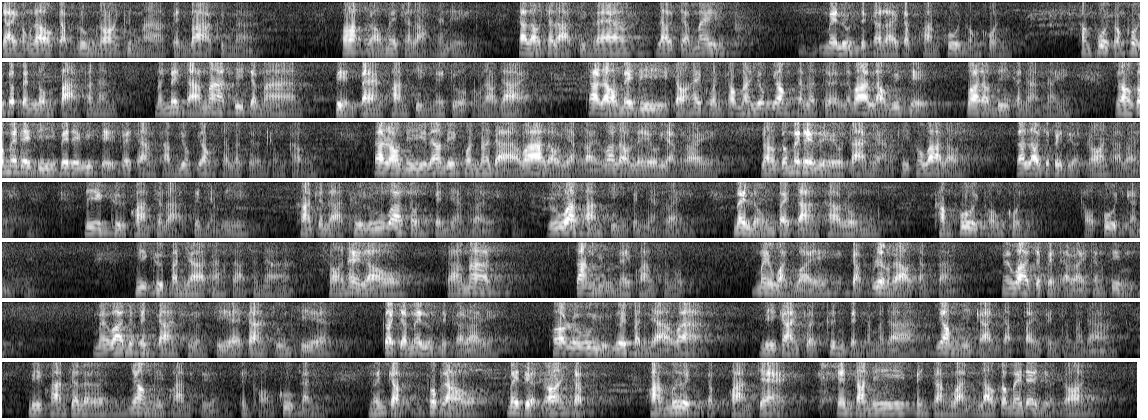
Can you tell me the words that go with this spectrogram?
ใจของเรากับรุ่มร้อนขึ้นมาเป็นบ้าขึ้นมา เพราะเราไม่ฉลาดนั่นเอง ถ้าเราฉลาดจริงแล้ว เราจะไม่ไม่รู้สึกอะไรกับความพูดของคนคำพูดของคนก็เป็นลมปากเท่านั้น มันไม่สามารถที่จะมาเปลี่ยนแปลงความจริงในตัวของเราได้ ถ้าเราไม่ดีต่อให้คนเข้ามายกย่องสรรเสริญและว่าเราวิเศษว่าเราดีขนาดไหน เราก็ไม่ได้ดีไม่ได้วิเศษไปตามคำยกย่องสรรเสริญของเขา ถ้าเราดีแล้วมีคนมาด่าว่าเราอย่างไรว่าเราเลวอย่างไร เราก็ไม่ได้เลวตามอย่างที่เขาว่าเรา แล้วเราจะไปเดือดร้อนอะไร นี่คือความฉลาดเป็นอย่างนี้ ความฉลาดคือรู้ว่าตนเป็นอย่างไร รู้ว่าความจริงเป็นอย่างไร ไม่หลงไปตามคารมคำพูดของคนเขาพูดกันนี่ นี่คือปัญญาทางศาสนา สอนให้เราสามารถตั้งอยู่ในความสงบ ไม่หวั่นไหวกับเรื่องราวต่างๆ ไม่ว่าจะเป็นอะไรทั้งสิ้น ไม่ว่าจะเป็นการเสื่อมเสียการสูญเสีย ก็จะไม่รู้สึกอะไร เพราะรู้อยู่ด้วยปัญญาว่ามีการเกิดขึ้นเป็นธรรมดา ย่อมมีการดับไปเป็นธรรมดา มีความเจริญย่อมมีความเสื่อม เป็นของคู่กัน เหมือนกับพวกเราไม่เดือดร้อนกับความมืดกับความแจ้ง เช่นตอนนี้เป็นกลางวันเราก็ไม่ได้เดือดร้อน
